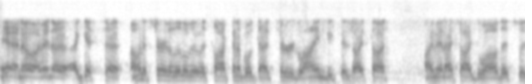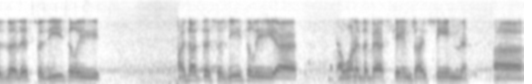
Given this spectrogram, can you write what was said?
Yeah, no, I mean, uh, I guess uh, I want to start a little bit with talking about that third line because I thought, I mean, I thought, well, this was uh, this was easily, I thought this was easily uh, one of the best games I've seen uh,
